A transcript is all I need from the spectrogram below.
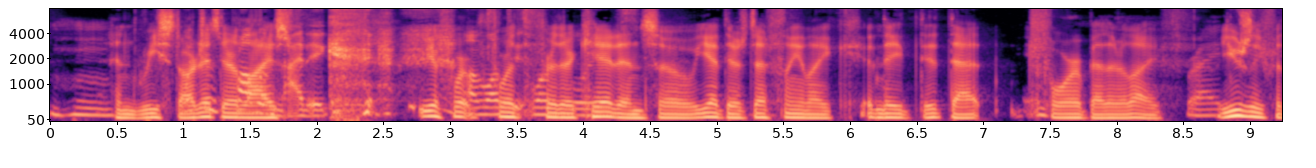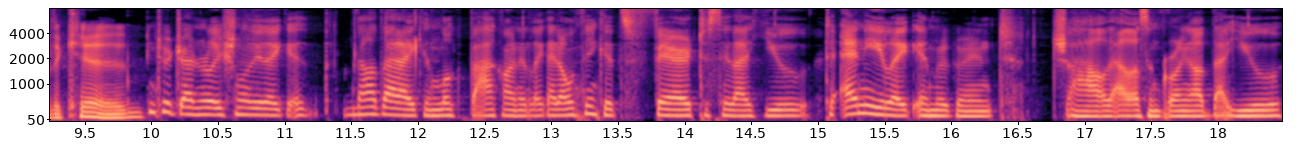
and restarted Mm-hmm. Which is their lives yeah, for for multi- for their kid, and so yeah, there's definitely like, and they did that for a better life, Right. Usually for the kid, intergenerationally like it, now that i can look back on it like i don't think it's fair to say that you to any like immigrant child adolescent growing up that you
